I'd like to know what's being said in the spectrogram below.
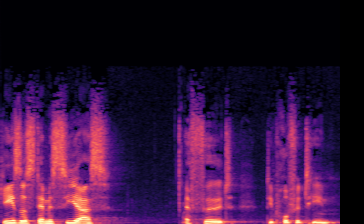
Jesus, der Messias, erfüllt die Prophetien.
